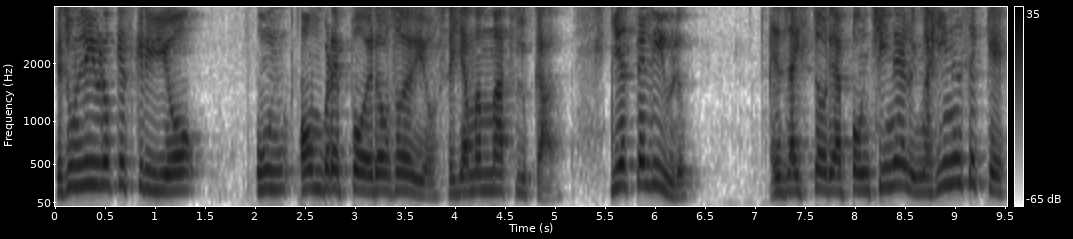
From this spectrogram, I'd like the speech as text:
Es un libro que escribió un hombre poderoso de Dios, se llama Max Lucado. Y este libro es la historia de Ponchinelo. Imagínense que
